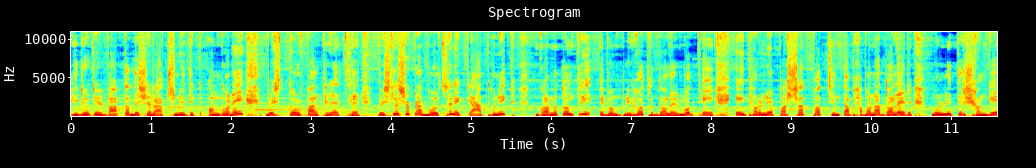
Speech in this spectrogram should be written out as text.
ভিডিওটির বার্তা দেশের রাজনৈতিক অঙ্গনে বেশ তোলপাড় ফেলেছে। বিশ্লেষকরা বলছেন, একটি আধুনিক, গণতন্ত্রী এবং বৃহৎ দলের মধ্যে এই ধরনের পশ্চাৎপদ চিন্তা ভাবনা দলের মূলনীতির সঙ্গে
